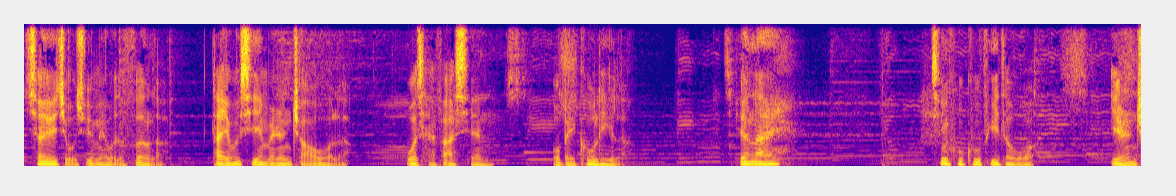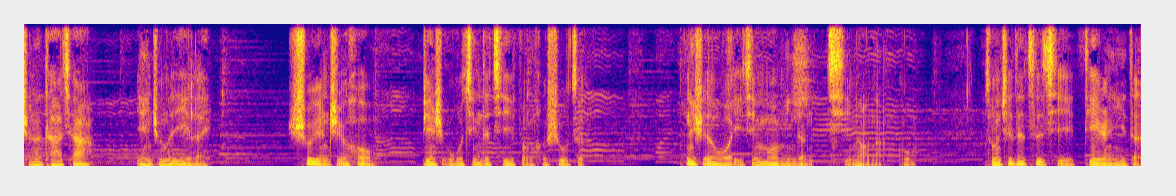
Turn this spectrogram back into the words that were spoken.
宵夜酒局没我的份了，打游戏也没人找我了，我才发现我被孤立了。原来近乎孤僻的我，已然成了大家眼中的异类。疏远之后，便是无尽的讥讽和数责。那时的我已经莫名的奇妙难过，总觉得自己低人一等。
